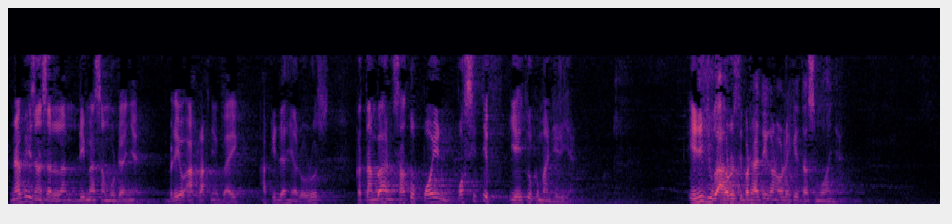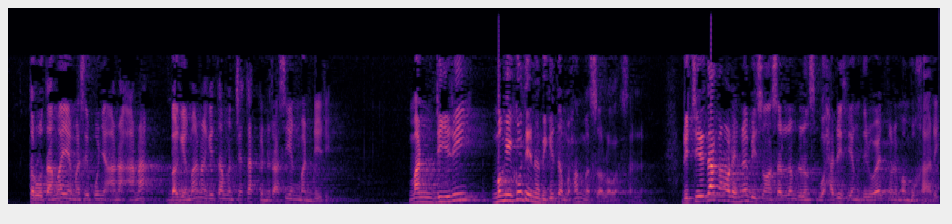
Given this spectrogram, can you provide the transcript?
Nabi SAW di masa mudanya, beliau akhlaknya baik, akidahnya lurus, ketambahan satu poin positif yaitu kemandirian. Ini juga harus diperhatikan oleh kita semuanya. Terutama yang masih punya anak-anak, bagaimana kita mencetak generasi yang mandiri mandiri mengikuti Nabi kita Muhammad SAW. Diceritakan oleh Nabi SAW dalam sebuah hadis yang diriwayatkan oleh Imam Bukhari.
